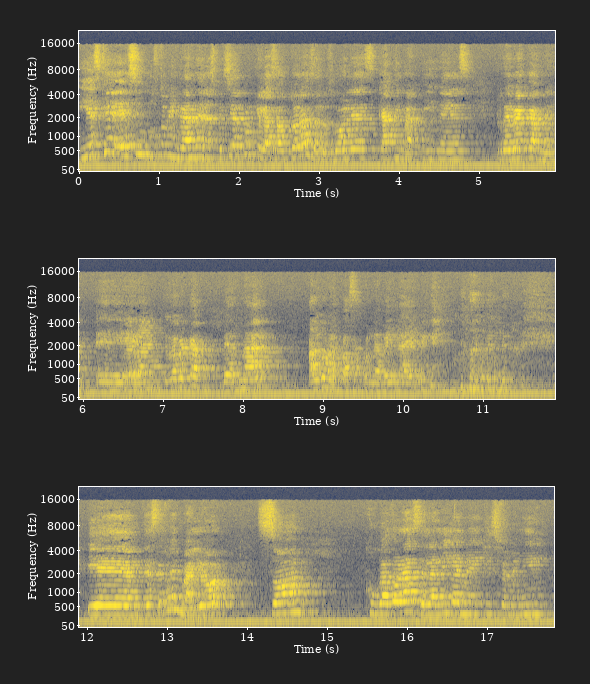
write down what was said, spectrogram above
Y es que es un gusto bien grande, en especial porque las autoras de los goles, Katy Martínez, Rebeca, eh, Bernal. Rebeca Bernal, algo me pasa con la B y la M, y eh, Stephanie Mayor, son jugadoras de la Liga MX femenil,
